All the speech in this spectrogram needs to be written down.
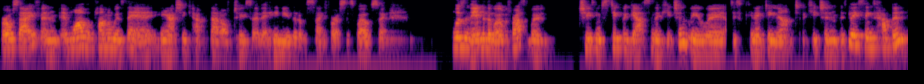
we're all safe. And, and while the plumber was there, he actually capped that off too so that he knew that it was safe for us as well. So wasn't the end of the world for us. We're choosing to stick with gas in the kitchen. We were disconnecting that to the kitchen. These things happen.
